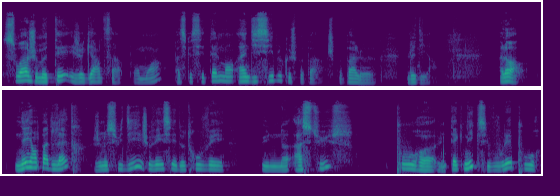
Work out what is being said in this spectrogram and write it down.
soit je me tais et je garde ça pour moi, parce que c'est tellement indicible que je ne peux pas, je peux pas le, dire. Alors, n'ayant pas de lettres, je me suis dit, je vais essayer de trouver une astuce pour euh, une technique, si vous voulez, pour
